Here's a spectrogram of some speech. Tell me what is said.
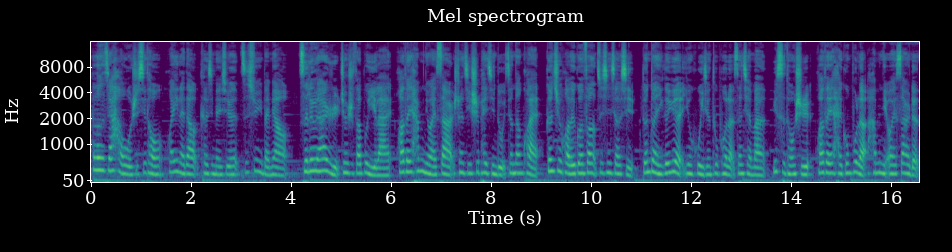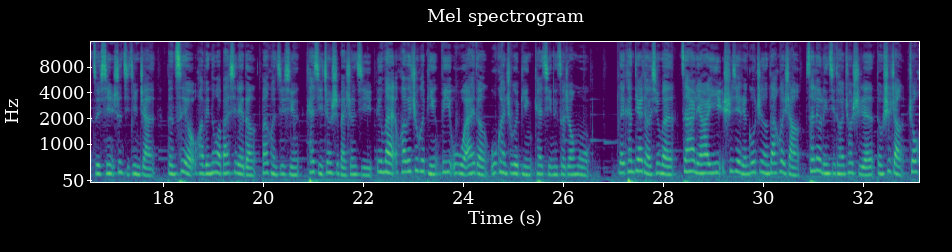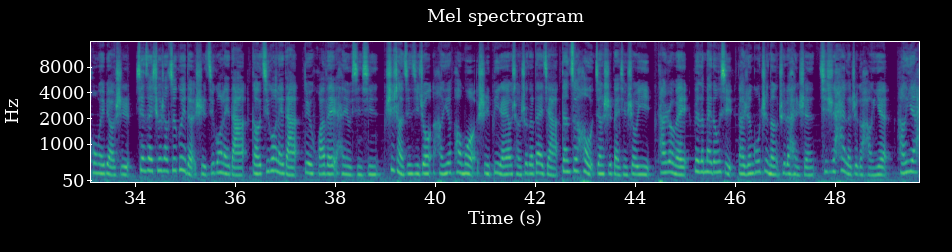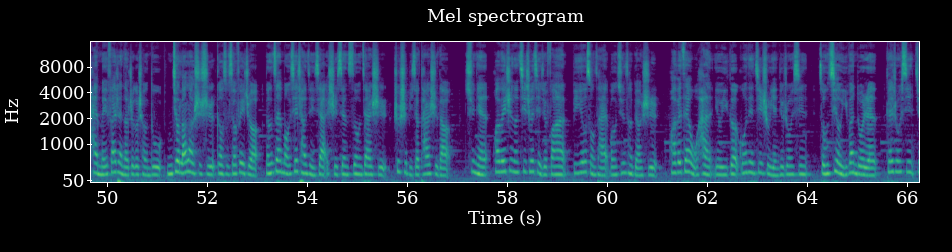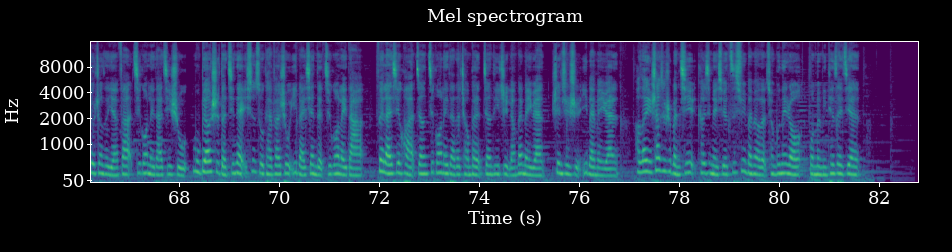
Hello，大家好，我是西彤，欢迎来到科技美学资讯一百秒。自六月二日正式发布以来，华为 Harmony OS 二升级适配进度相当快。根据华为官方最新消息，短短一个月，用户已经突破了三千万。与此同时，华为还公布了 Harmony OS 二的最新升级进展。本次有华为 nova 八系列等八款机型开启正式版升级，另外，华为智慧屏 V 五五 i 等五款智慧屏开启内测招募。来看第二条新闻，在二零二一世界人工智能大会上，三六零集团创始人、董事长周鸿祎表示，现在车上最贵的是激光雷达，搞激光雷达对华为很有信心。市场经济中，行业泡沫是必然要承受的代价，但最后将使百姓受益。他认为，为了卖东西，把人工智能吹得很神，其实害了这个行业。行业还没发展到这个程度，你就老老实实告诉消费者，能在某些场景下实现自动驾驶，这是比较踏实的。去年，华为智能汽车解决方案 BU 总裁王军曾表示，华为在武汉有一个光电技术研究中心，总计有一万多人，该中心就正在研发激光雷达技术，目标是短期内迅速开发出一百线的激光雷达，未来计划将激光雷达的成本降低至两百美元，甚至是一百美元。好了，以上就是本期科技美学资讯百秒的全部内容，我们明天再见。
